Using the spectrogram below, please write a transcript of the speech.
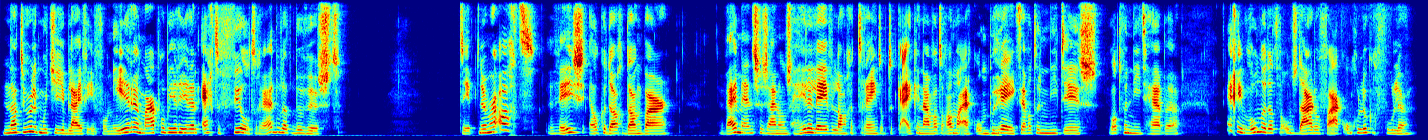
Natuurlijk moet je je blijven informeren, maar probeer hier een echte filter. Doe dat bewust. Tip nummer 8. Wees elke dag dankbaar. Wij mensen zijn ons hele leven lang getraind om te kijken naar wat er allemaal eigenlijk ontbreekt, hè, wat er niet is, wat we niet hebben. En geen wonder dat we ons daardoor vaak ongelukkig voelen.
